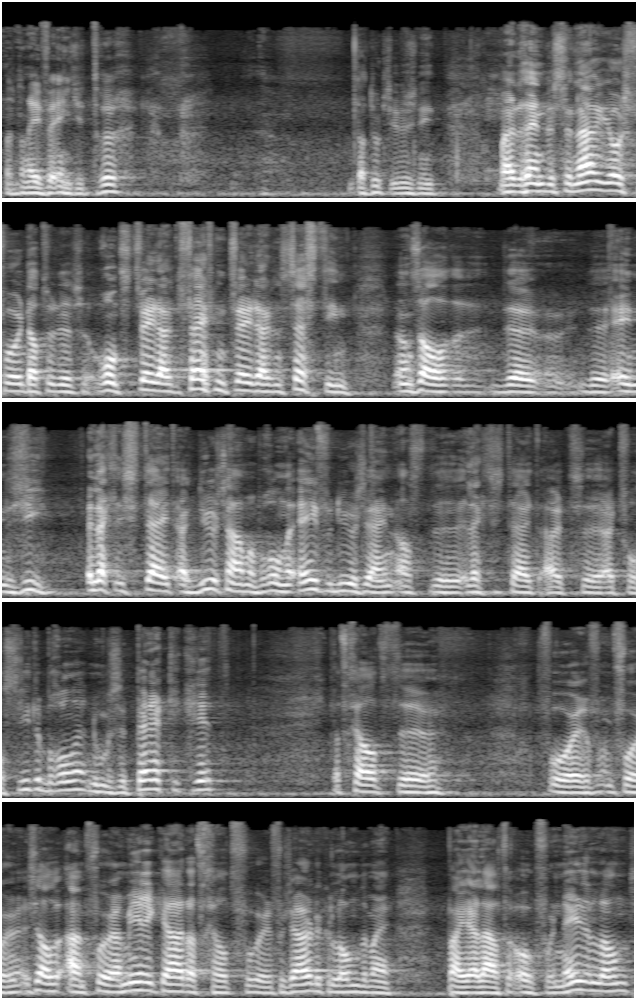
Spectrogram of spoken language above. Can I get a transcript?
nog even eentje terug. Dat doet u dus niet. Maar er zijn dus scenario's voor dat we dus rond 2015, 2016, dan zal de, de energie, elektriciteit uit duurzame bronnen even duur zijn als de elektriciteit uit, uh, uit fossiele bronnen. Dat noemen ze parity Dat geldt uh, voor, voor, zelfs voor Amerika, dat geldt voor, voor zuidelijke landen, maar een paar jaar later ook voor Nederland.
